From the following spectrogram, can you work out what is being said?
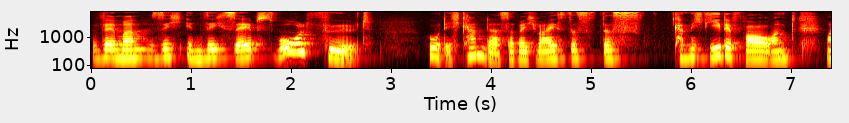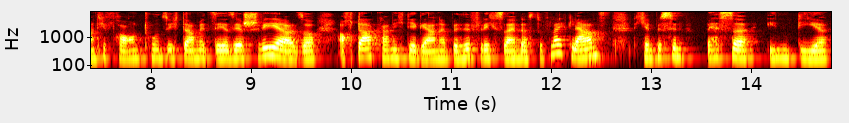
wenn man sich in sich selbst wohlfühlt. Gut, ich kann das, aber ich weiß, dass das kann nicht jede Frau und manche Frauen tun sich damit sehr, sehr schwer. Also auch da kann ich dir gerne behilflich sein, dass du vielleicht lernst, dich ein bisschen besser in dir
